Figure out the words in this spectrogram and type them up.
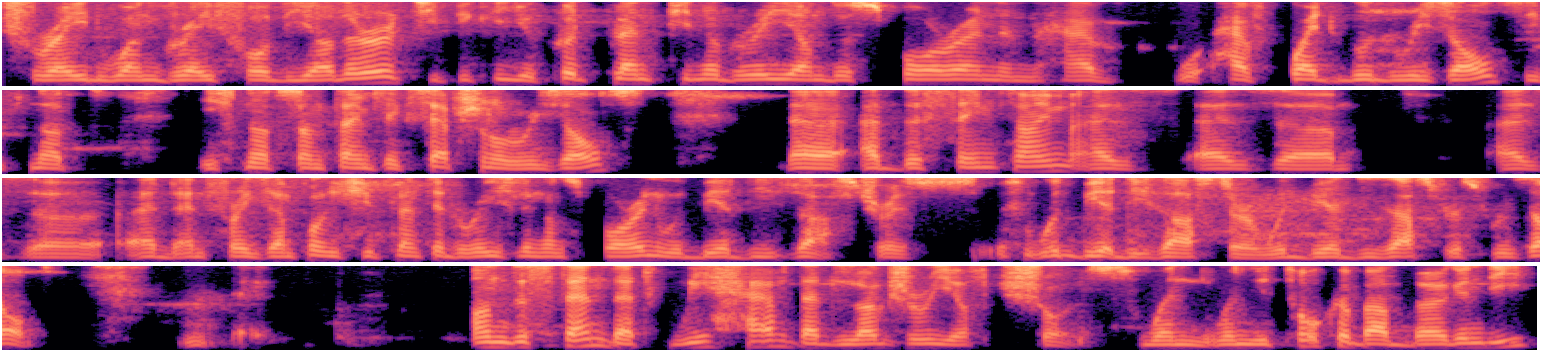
trade one grape for the other. Typically, you could plant Pinot Gris on the sporen and have have quite good results, if not if not sometimes exceptional results. Uh, at the same time as as uh, as uh, and, and for example, if you planted Riesling on sporen, would be a disastrous would be a disaster would be a disastrous result. Understand that we have that luxury of choice. When when you talk about Burgundy,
